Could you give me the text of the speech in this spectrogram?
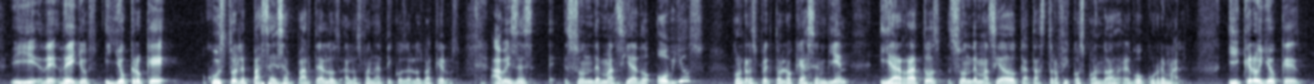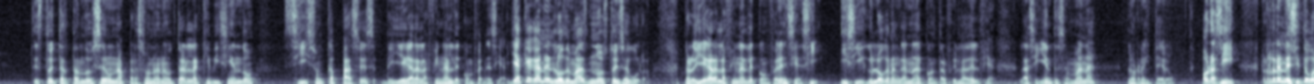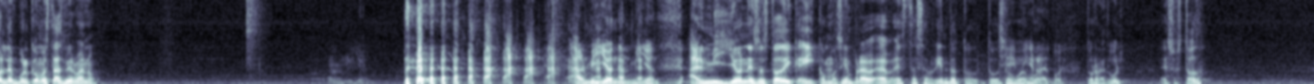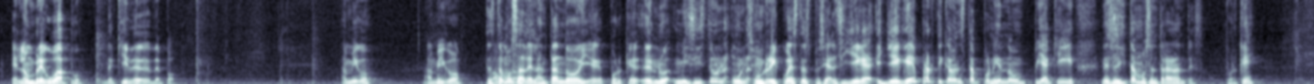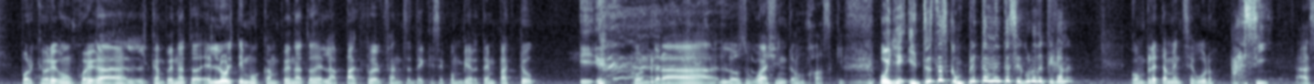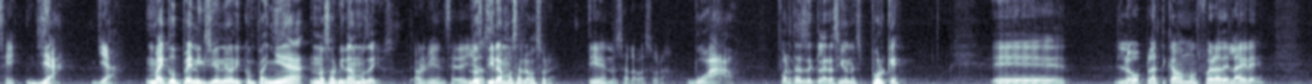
y de ellos. Y yo creo que justo le pasa esa parte a los, a los fanáticos de los vaqueros. A veces eh, son demasiado obvios con respecto a lo que hacen bien y a ratos son demasiado catastróficos cuando algo ocurre mal. Y creo yo que estoy tratando de ser una persona neutral aquí diciendo si son capaces de llegar a la final de conferencia. Ya que ganen lo demás, no estoy seguro. Pero llegar a la final de conferencia sí. Y si logran ganar contra Filadelfia la siguiente semana, lo reitero. Ahora sí, Renecito Golden Bull, ¿cómo estás, mi hermano? al millón, al millón. al millón, eso es todo. Y, como siempre estás abriendo tu, tu, Red Bull. Tu Red Bull. Eso es todo. El hombre guapo de aquí de, de Pop. Amigo, Amigo. Te estamos adelantando hoy, ¿eh? Porque eh, me hiciste un, un, request especial. Sí, llegué, llegué prácticamente, está poniendo un pie aquí. Necesitamos entrar antes. ¿Por qué? Porque Oregon juega el campeonato, el último campeonato de la Pac-12 antes de que se convierta en Pac-2. Y... contra los Washington Huskies. Oye, ¿y tú estás completamente seguro de que gana? Completamente seguro. Así. Así. Ya. Ya. Michael Penix Jr. y compañía, nos olvidamos de ellos. Olvídense de ellos. Los tiramos a la basura. Tírenlos a la basura. ¡Wow! Fuertes declaraciones. ¿Por qué? Eh, lo platicábamos fuera del aire.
